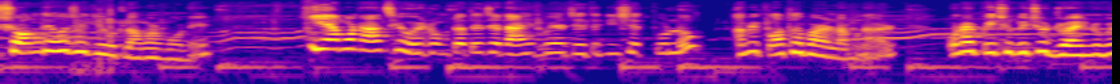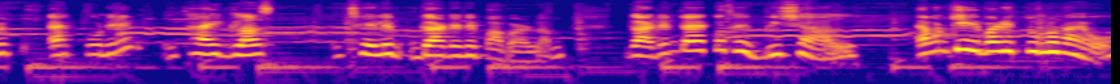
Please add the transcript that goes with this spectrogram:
সন্দেহ জেগে উঠল আমার মনে। কি এমন আছে ওই রুমটাতে যে নাহিদ ভাইয়া যেতে নিষেধ করল? আমি কথা পারলাম না আর। ওনার পিছু পিছু ড্রয়িং রুমের এক কোণে থাই গ্লাস ছেলে গার্ডেনে পা বাড়লাম। গার্ডেনটা এক কথায় বিশাল। এমনকি এবারের তুলনায়ও।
